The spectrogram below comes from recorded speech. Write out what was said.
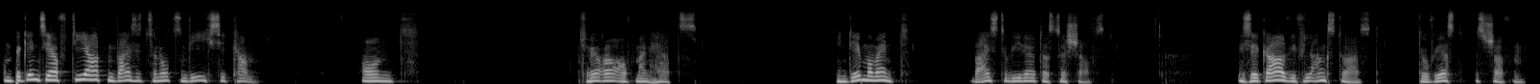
und beginne sie auf die Art und Weise zu nutzen, wie ich sie kann. Und höre auf mein Herz. In dem Moment weißt du wieder, dass du es schaffst. Ist egal, wie viel Angst du hast, du wirst es schaffen.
